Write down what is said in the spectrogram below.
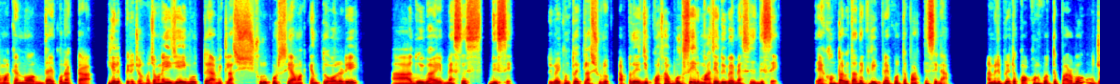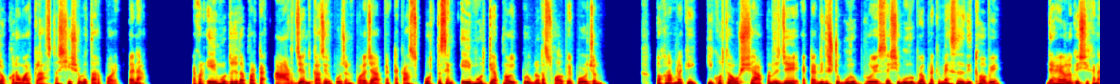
আমাকে নক দেয়, কোনো একটা হেল্পের জন্য, যেমন এই যে এই মুহূর্তে আমি ক্লাস শুরু করছি, আমাকে কিন্তু অলরেডি দুই ভাই মেসেজ দিছে। দুই ভাই কিন্তু ক্লাস শুরু, আপনাদের যে কথা বলছে, এর মাঝে দুই ভাই মেসেজ দিছে। এখন তো আমি তাদেরকে রিপ্লাই করতে পারতেছি না। আমি রিপ্লাইটা কখন করতে পারব? যখন আমার ক্লাসটা শেষ হবে, তারপরে, তাই না? এখন এই মুহূর্তে যদি আপনার একটা আর্জেন্ট কাজের প্রয়োজন পড়ে, যে আপনি একটা কাজ করতেছেন, এই মুহূর্তে আপনার ওই প্রবলেমটা সলভের প্রয়োজন। তখন আপনাকে কি করতে? অবশ্যই আপনাদের যে একটা নির্দিষ্ট গ্রুপ রয়েছে, সেই গ্রুপে আপনাকে মেসেজ দিতে হবে। দেখা গেল কি, সেখানে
